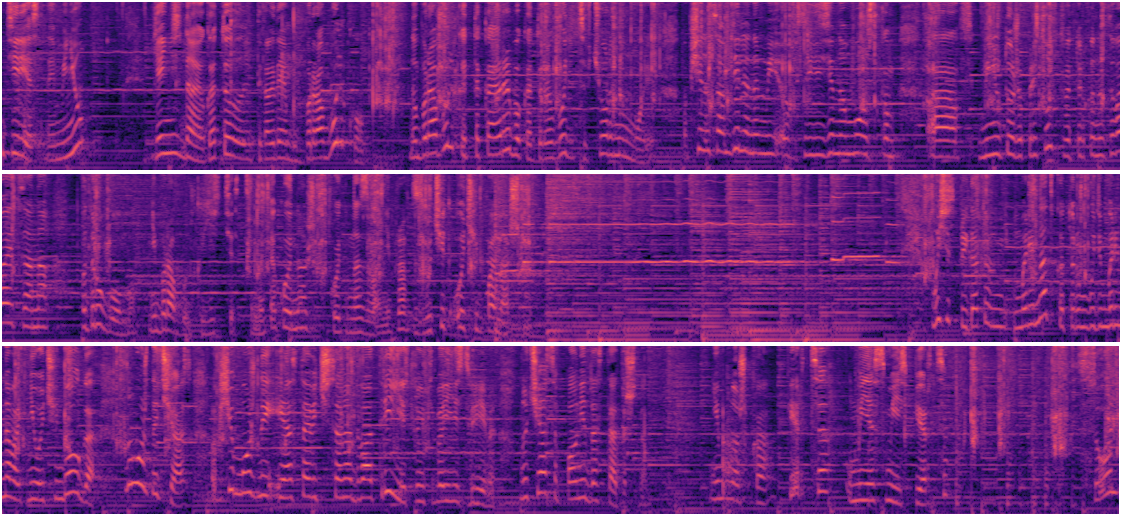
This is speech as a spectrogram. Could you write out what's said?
Интересное меню. Я не знаю, готовила ли ты когда-нибудь барабульку, но барабулька – это такая рыба, которая водится в Черном море. Вообще, на самом деле, она в средиземноморском э, меню тоже присутствует, только называется она по-другому. Не барабулька, естественно. Такое наше какое-то название, правда? Звучит очень по-нашему. Мы сейчас приготовим маринад, в котором будем мариновать не очень долго, ну, можно час. Вообще можно и оставить часа на 2-3, если у тебя есть время, но часа вполне достаточно. Немножко перца, у меня смесь перцев, соль.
